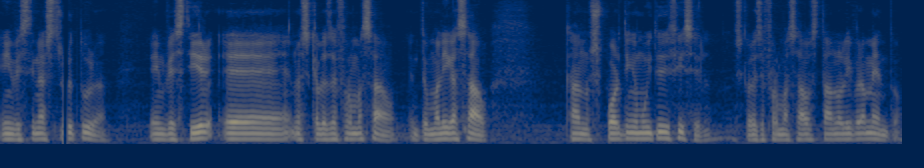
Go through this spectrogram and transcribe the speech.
é investir na estrutura, é investir eh, nas escalas de formação. Então uma ligação, cá no Sporting é muito difícil, as escalas de formação estão no livramento.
